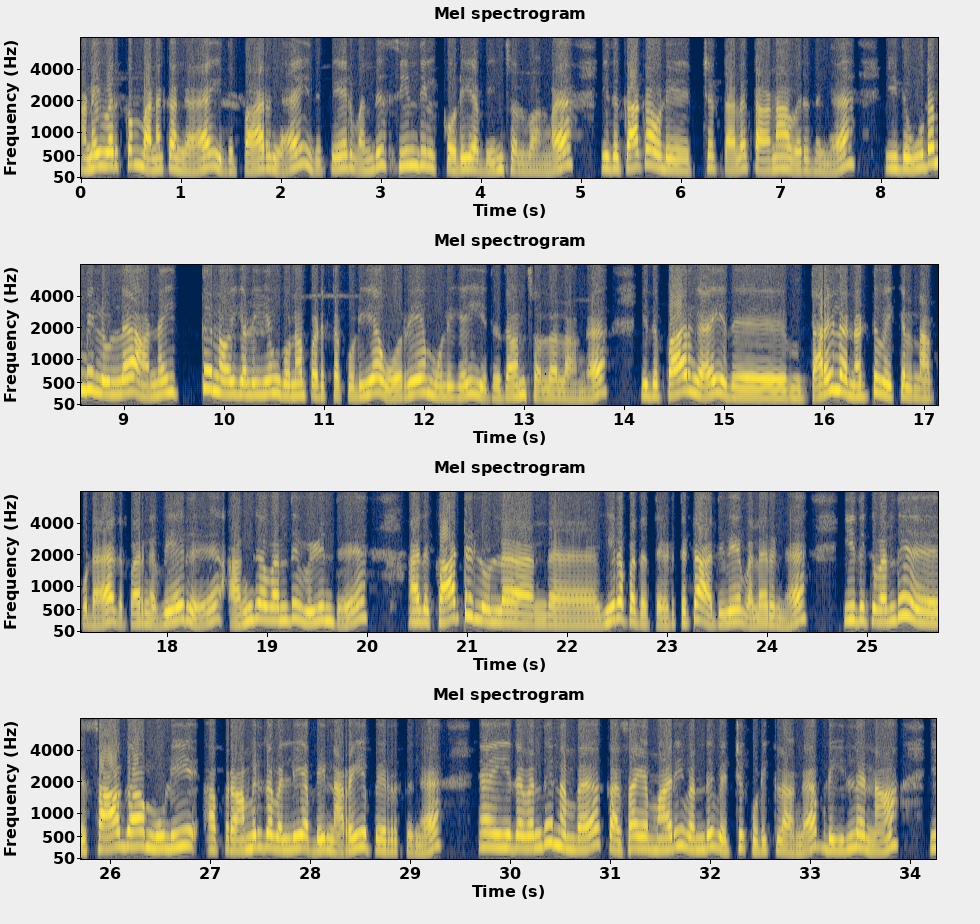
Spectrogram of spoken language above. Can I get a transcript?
அனைவருக்கும் வணக்கங்க. இது பாருங்க. இது பேர் வந்து சீந்தில் கொடி அப்படின்னு சொல்லுவாங்க. இது காக்காவுடைய எச்சத்தால தானா வருதுங்க. இது உடம்பில் உள்ள அனைத்து நோய்களையும் குணப்படுத்தக்கூடிய ஒரே மூலிகை இதுதான் சொல்லலாங்க. இது பாருங்க இது தரையில நட்டு வைக்கலனா கூட அது பாருங்க வேறு அங்க வந்து விழுந்து அது காற்றில் உள்ள அந்த ஈரப்பதத்தை எடுத்துட்டு அதுவே வளருங்க. இதுக்கு வந்து சாகா மூலி அப்புறம் அமிர்தவல்லி அப்படின்னு நிறைய பேர் இருக்குங்க. இதை வந்து நம்ம கஷாயம் மாதிரி வந்து வச்சு குடிக்கலாங்க. அப்படி இல்லைன்னா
